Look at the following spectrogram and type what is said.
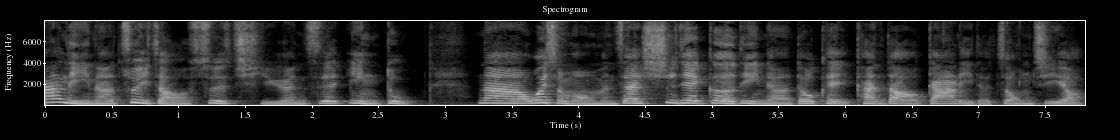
咖喱呢，最早是起源自印度。那为什么我们在世界各地呢都可以看到咖喱的踪迹哦？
